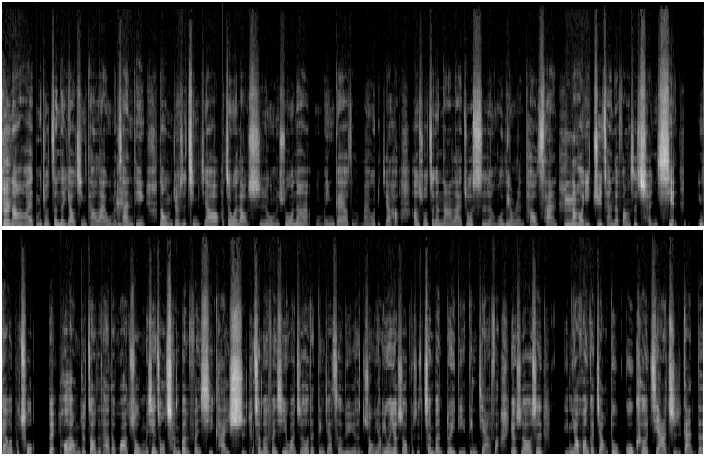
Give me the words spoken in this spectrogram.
对。那后来我们就真的邀请他来我们餐厅，那我们就是请教这位老师，我们说那我们应该要怎么卖会比较好？他说这个拿来做四人或六人套餐，然后以聚餐的方式呈现，应该会不错。对，后来我们就照着他的话做。我们先从成本分析开始，成本分析完之后的定价策略也很重要，因为有时候不是成本堆叠定价法，有时候是你要换个角度，顾客价值感的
